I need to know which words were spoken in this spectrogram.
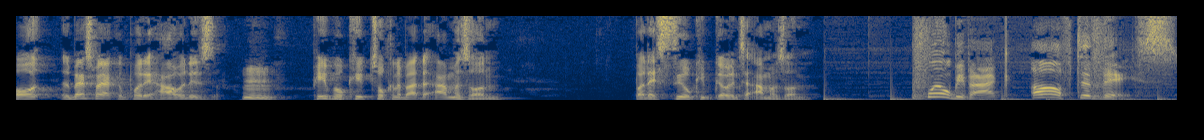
Or the best way I can put it, how it is, mm people keep talking about the Amazon, but they still keep going to Amazon. We'll be back after this.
